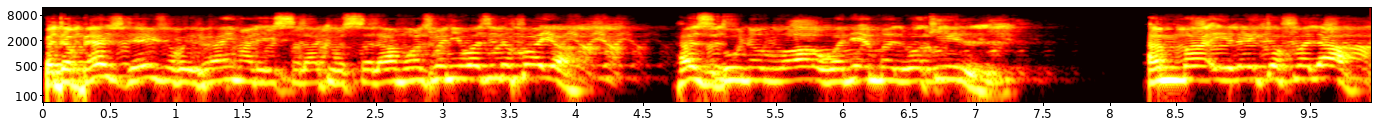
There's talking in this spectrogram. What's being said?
But the best days of Ibrahim salatu was when he was in the fire. Hasbunallah wa ni'mal wakil. Amma ilayka fala.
